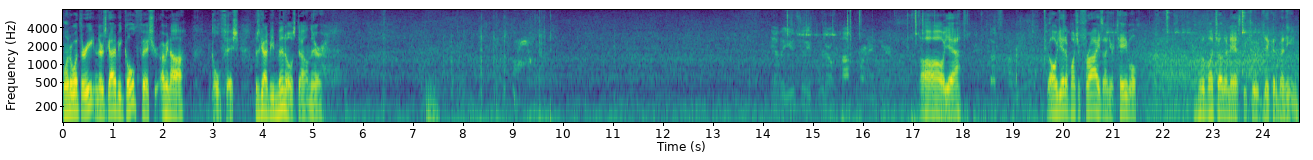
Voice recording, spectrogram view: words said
Wonder what they're eating. There's got to be goldfish, or, I mean, uh, goldfish. There's got to be minnows down there. They usually throw popcorn in here. Oh, yeah. Oh, you had a bunch of fries on your table. With a bunch of other nasty foods they could have been eating.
